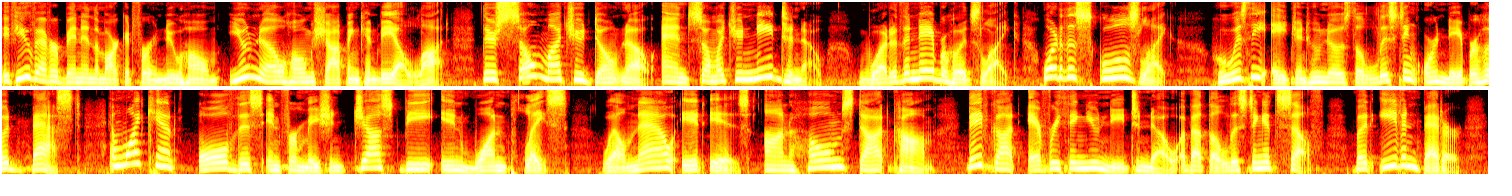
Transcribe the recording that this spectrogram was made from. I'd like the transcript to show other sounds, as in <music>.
If you've ever been in the market for a new home, you know home shopping can be a lot. There's so much you don't know and so much you need to know. What are the neighborhoods like? What are the schools like? Who is the agent who knows the listing or neighborhood best? And why can't all this information just be in one place? Well, now it is on homes.com. They've got everything you need to know about the listing itself, but even better,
